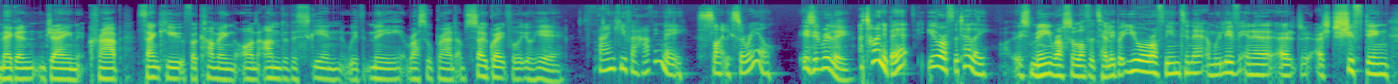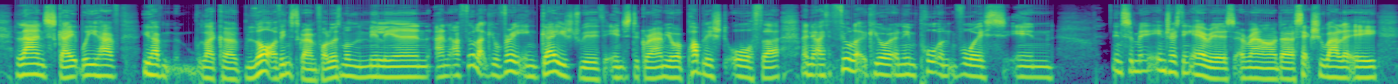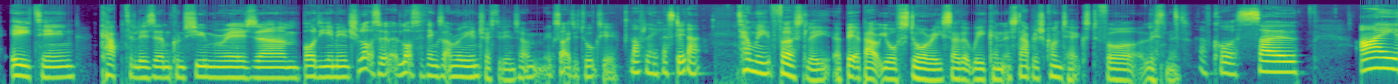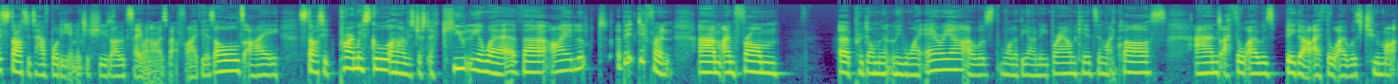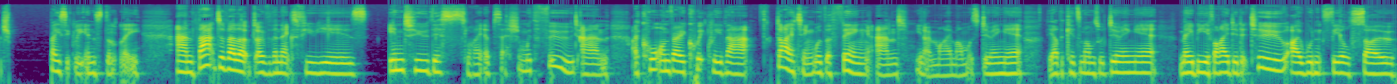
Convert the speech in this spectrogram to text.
Megan Jayne Crabbe, thank you for coming on Under the Skin with me, Russell Brand. I'm so grateful that you're here. Thank you for having me. Slightly surreal. Is it really? A tiny bit. You're off the telly. It's me, Russell, off the telly, but you are off the internet, and we live in a, a, a shifting landscape where you have you have like a lot of Instagram followers, more than a million, and I feel like you're very engaged with Instagram. You're a published author, and I feel like you're an important voice in in some interesting areas around uh, sexuality, eating, capitalism, consumerism, body image, lots of lots of things that I'm really interested in. So I'm excited to talk to you. Lovely. Let's do that. Tell me firstly a bit about your story so that we can establish context for listeners. Of course. So I started to have body image issues, I would say, when I was about five years old. I started primary school and I was just acutely aware that I looked a bit different. Um, I'm from a predominantly white area. I was one of the only brown kids in my class, and I thought I was bigger. I thought I was too much, basically instantly. And that developed over the next few years into this slight obsession with food. And I caught on very quickly that dieting was a thing, and you know, my mum was doing it, the other kids' mums were doing it. Maybe if I did it too, I wouldn't feel so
